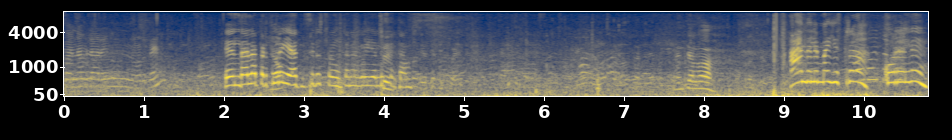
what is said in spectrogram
¿Van a hablar en orden? Él da la apertura y ya si nos preguntan algo ya lo soltamos. Vente Alba. Ándale, maestra, córrele.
